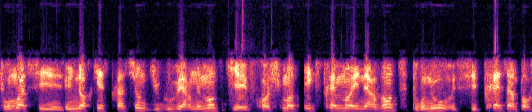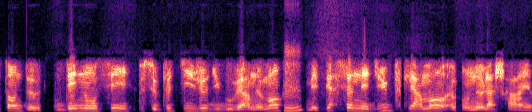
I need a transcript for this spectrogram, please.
pour moi, c'est une orchestration du gouvernement qui est franchement extrêmement énervante. Pour nous, c'est très important de dénoncer ce petit jeu du gouvernement, mmh. mais personne n'est dupe. Clairement, on ne lâchera rien.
